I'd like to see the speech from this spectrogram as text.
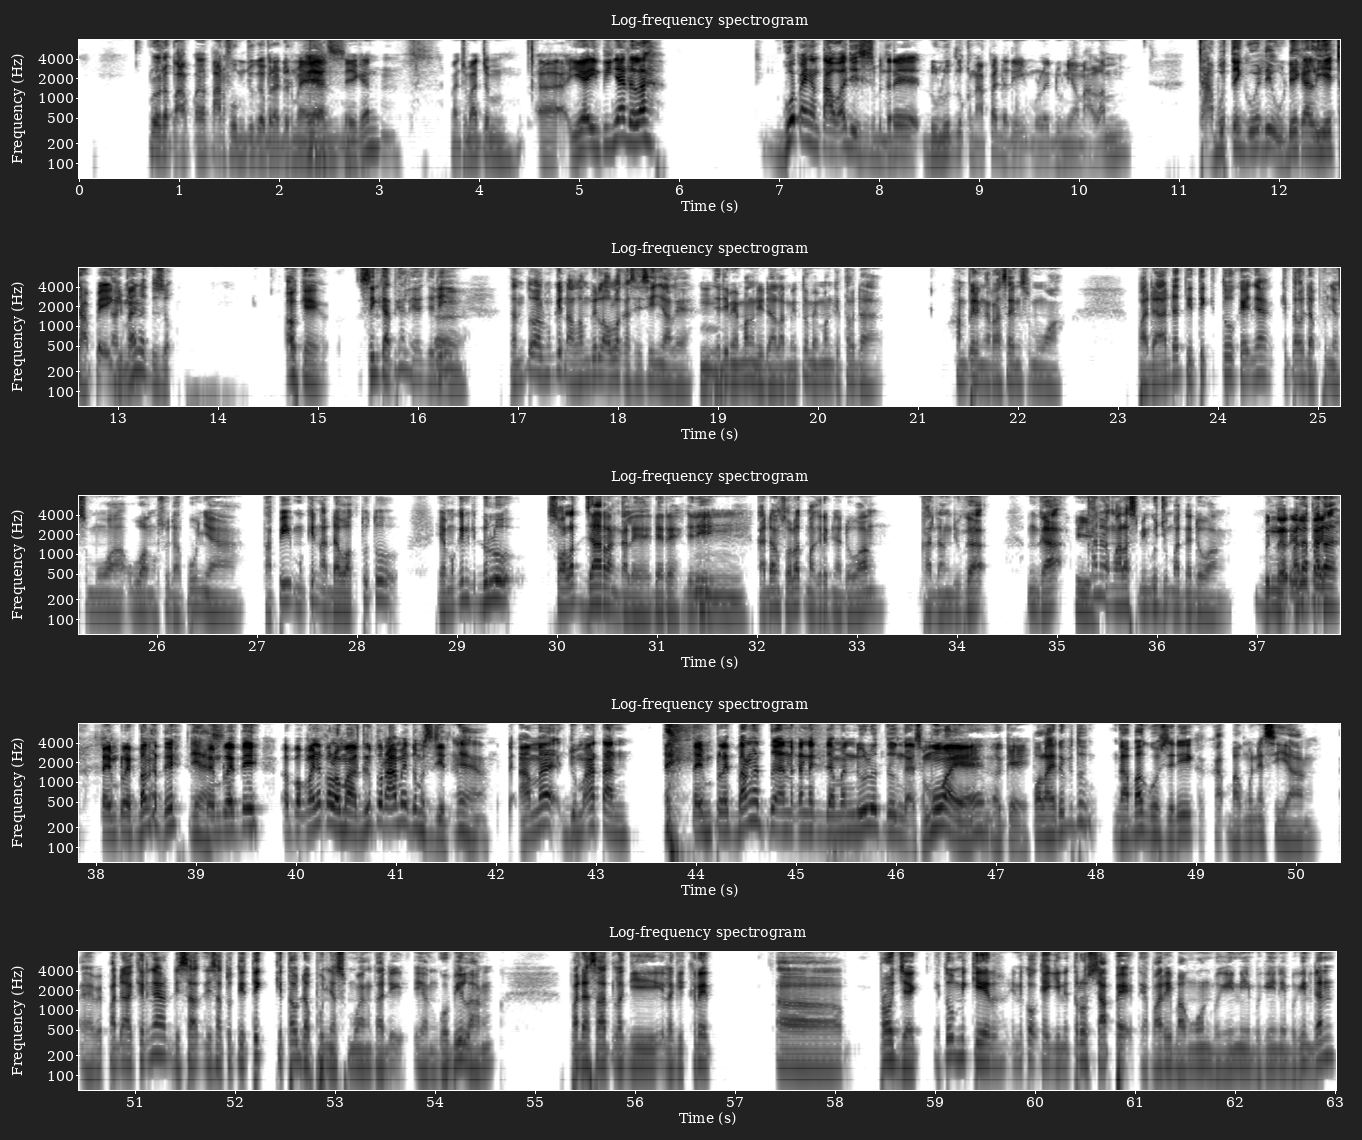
lo ada pa- parfum juga brother man Yes. ya kan Hmm. macam-macam Eh, ya intinya adalah gue pengen tahu aja sih sebenarnya dulu tuh kenapa dari mulai dunia malam cabut deh gue deh udah kali ya capek Oke. gimana tuh Zok Oke, singkat kali ya. Jadi Heeh. tentu mungkin alhamdulillah Allah kasih sinyal ya. Mm. Jadi memang di dalam itu memang kita udah hampir ngerasain semua. Pada ada titik tuh kayaknya kita udah punya semua, uang sudah punya. Tapi mungkin ada waktu tuh ya mungkin dulu sholat jarang kali ya Dere. Jadi Hmm. kadang sholat maghribnya doang, kadang juga enggak, Iya. kadang malas minggu Jumatnya doang. bener pada itu pada te- template banget deh Yes. template nih eh, pokoknya kalau maghrib tuh rame tuh masjid Iya. sama jumatan template banget tuh anak-anak zaman dulu tuh nggak semua ya Hmm. oke pola hidup itu nggak bagus jadi bangunnya siang eh pada akhirnya di saat di satu titik kita udah punya semua yang tadi yang gue bilang. Pada saat lagi lagi create eh, project itu mikir ini kok kayak gini terus capek tiap hari bangun begini begini begini. Dan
